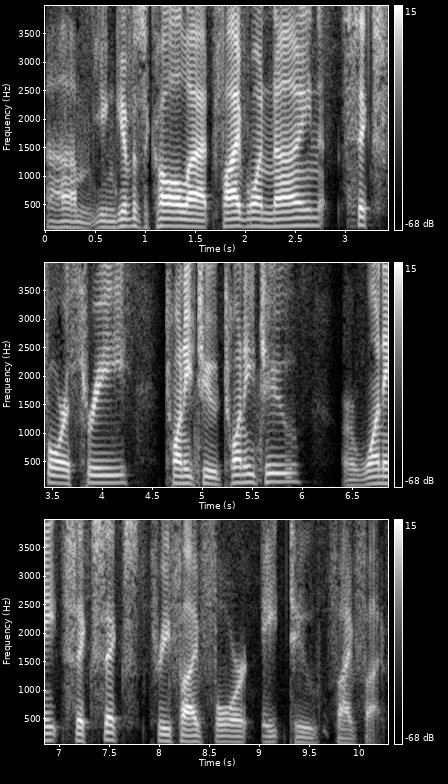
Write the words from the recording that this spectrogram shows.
Um, you can give us a call at 519 643 2222 or 1 354 8255.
